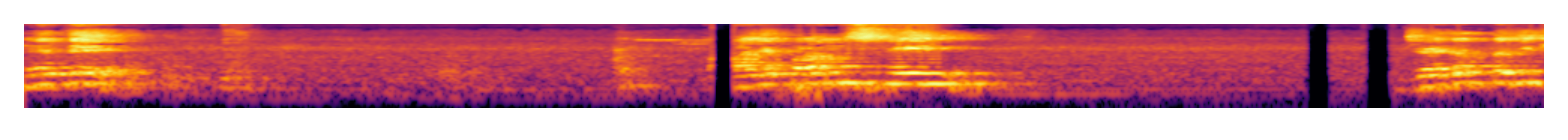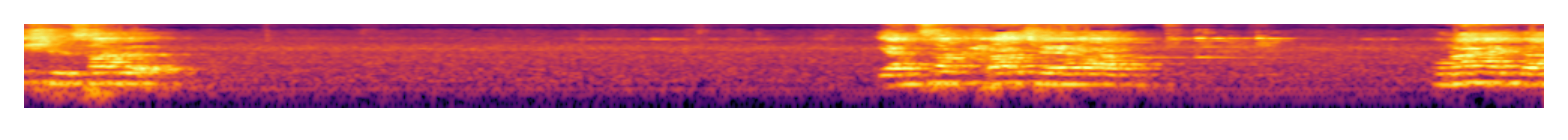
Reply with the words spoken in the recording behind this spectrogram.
नेते माझे परम स्नेही जयदत्तजी क्षीरसागर यांचा खरा चेहरा पुन्हा एकदा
